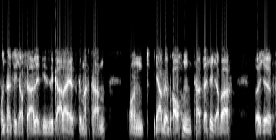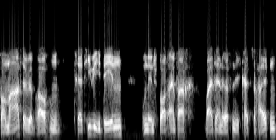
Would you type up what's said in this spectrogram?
und natürlich auch für alle, die diese Gala jetzt gemacht haben. Und ja, wir brauchen tatsächlich aber solche Formate, wir brauchen kreative Ideen, um den Sport einfach weiter in der Öffentlichkeit zu halten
